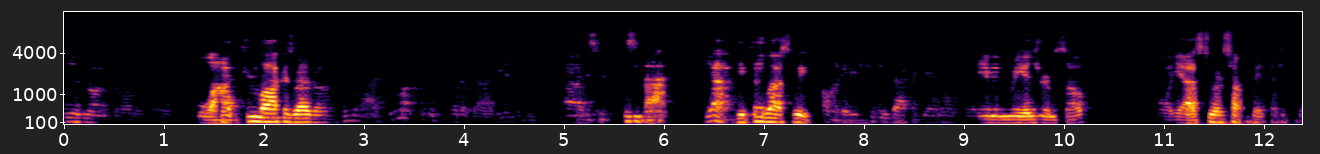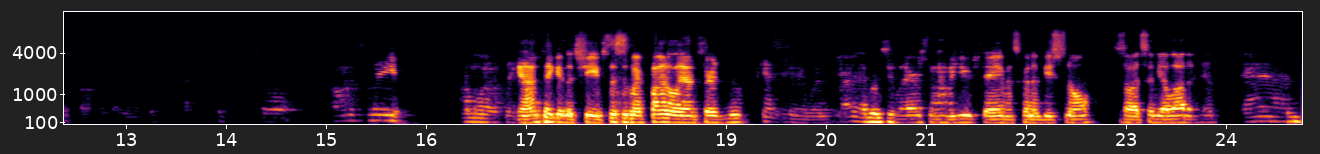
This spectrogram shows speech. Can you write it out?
He doesn't know how to throw in the snow. Wow. But Drew Lock is right around. Drew Lock- Drew Lock's a good quarterback. Uh, Is he, is he back? Yeah, he played last week. Oh, So he should be back again. Hopefully, he didn't re-injure himself. Well, yeah, Stewart's tough to pay attention to those Broncos. So honestly, I don't know what I was thinking. I'm taking the Chiefs. This is my final answer. Kansas City wins. Edwards-Helaire is going to have a huge day if it's going to be snow. So it's going to be a lot of him. And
